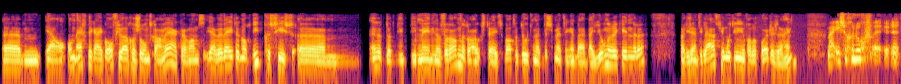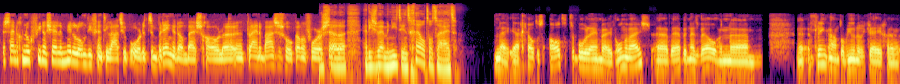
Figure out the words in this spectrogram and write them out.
Um, ja, om echt te kijken of je wel gezond kan werken. Want ja, we weten nog niet precies, um, die, die meningen veranderen ook steeds, wat het doet met besmettingen bij, bij jongere kinderen. Maar die ventilatie moet in ieder geval op orde zijn. Maar is er genoeg, zijn er genoeg financiële middelen om die ventilatie op orde te brengen dan bij scholen? Een kleine basisschool kan me voorstellen, ja, die zwemmen niet in het geld altijd. Nee, ja, geld is altijd een probleem bij het onderwijs. we hebben net wel een, ehm, een flink aantal miljoenen gekregen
